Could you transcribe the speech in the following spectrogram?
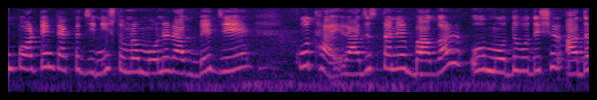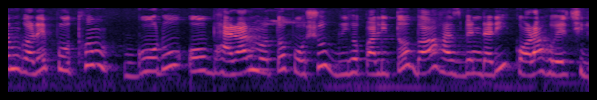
ইম্পর্টেন্ট একটা জিনিস, তোমরা মনে রাখবে যে কোথায়? রাজস্থানের বাগার ও মধ্যপ্রদেশের আদমগড়ে প্রথম গরু ও ভেড়ার মতো পশু গৃহপালিত বা হাজবেন্ডারি করা হয়েছিল।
